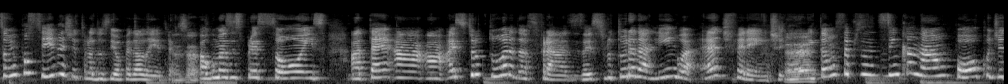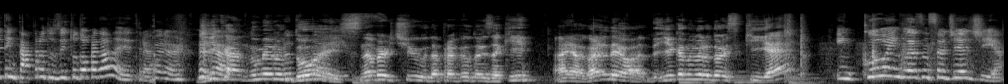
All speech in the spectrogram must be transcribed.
são impossíveis de traduzir ao pé da letra. Exato. Algumas expressões, até a, a, a, estrutura das frases, a estrutura da língua é diferente. É. Então você precisa desencanar um pouco de tentar traduzir tudo ao pé da letra. Dica número 2, number 2, dá pra ver o 2 aqui? Aí, agora deu, ó. Dica número 2, que é... Inclua inglês no seu dia a dia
